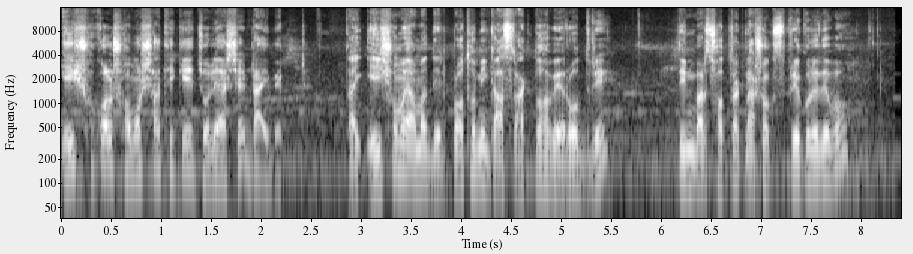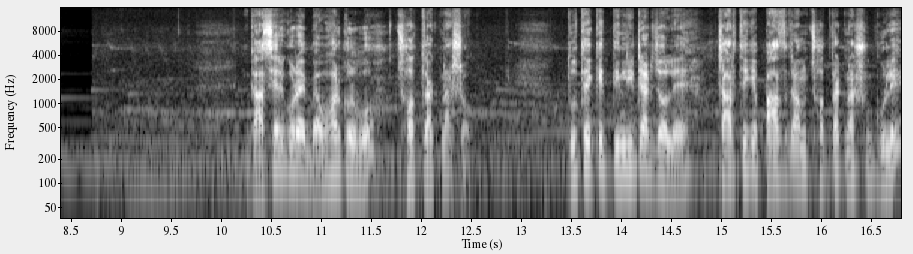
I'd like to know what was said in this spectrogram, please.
এই সকল সমস্যা থেকে চলে আসে ডাইব্যাক্ট তাই এই সময় আমাদের প্রথমেই গাছ রাখতে হবে রৌদ্রে। তিনবার ছত্রাকনাশক স্প্রে করে দেব। গাছের গোড়ায় ব্যবহার করব ছত্রাকনাশক। দু থেকে তিন লিটার জলে চার থেকে পাঁচ গ্রাম ছত্রাকনাশক গুলে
